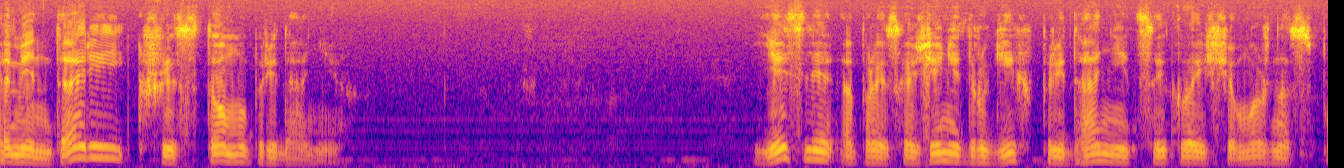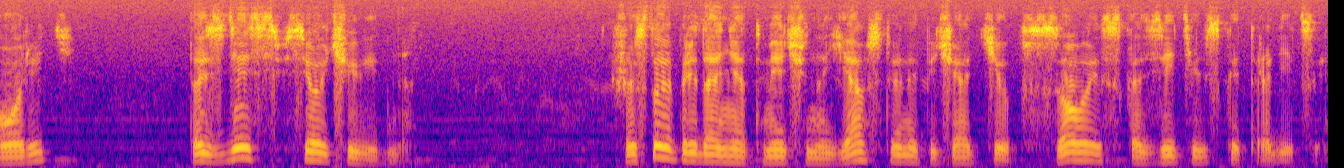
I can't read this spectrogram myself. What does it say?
Комментарий к шестому преданию. Если о происхождении других преданий цикла еще можно спорить, то здесь все очевидно. Шестое предание отмечено явственной печатью псовой сказительской традиции.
